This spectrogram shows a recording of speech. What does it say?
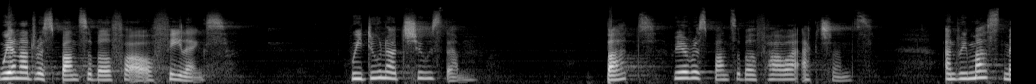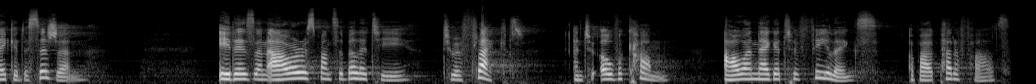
we are not responsible for our feelings. We do not choose them. But we are responsible for our actions. And we must make a decision. It is in our responsibility to reflect and to overcome our negative feelings about pedophiles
